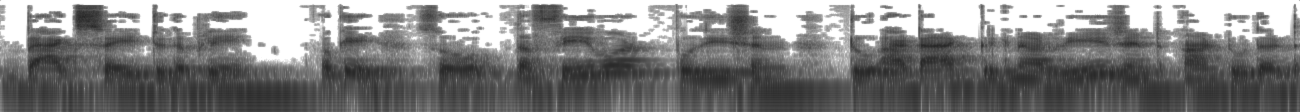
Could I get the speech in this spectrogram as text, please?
backside to the plane okay so the favored position to attack Grignard reagent onto that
